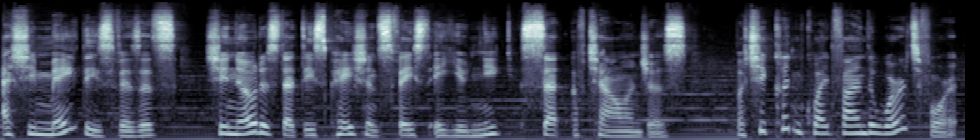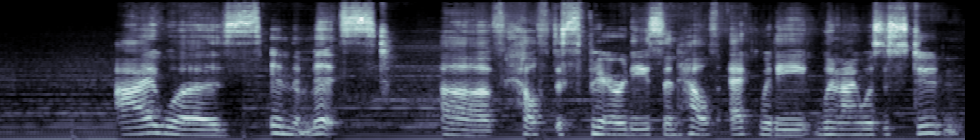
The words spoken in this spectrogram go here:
As she made these visits, she noticed that these patients faced a unique set of challenges, but she couldn't quite find the words for it. I was in the midst of health disparities and health equity when I was a student.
